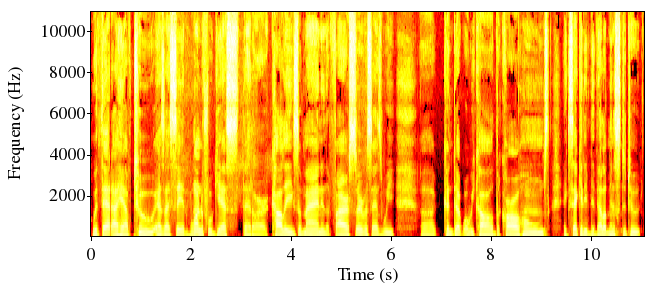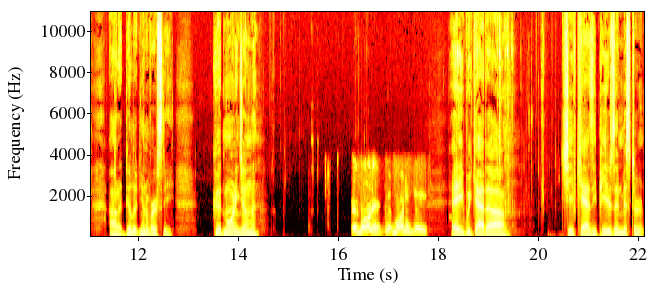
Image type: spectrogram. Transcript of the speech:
With that, I have two, as I said, wonderful guests that are colleagues of mine in the fire service as we uh, conduct what we call the Carl Holmes Executive Development Institute out of Dillard University. Good morning, gentlemen. Good morning. Good morning, Dave. Hey, we got uh, Chief Cassie Peters and Mr.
